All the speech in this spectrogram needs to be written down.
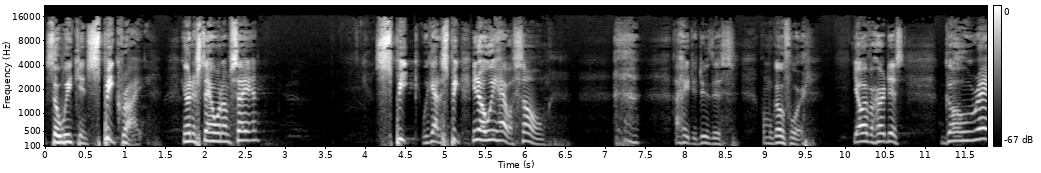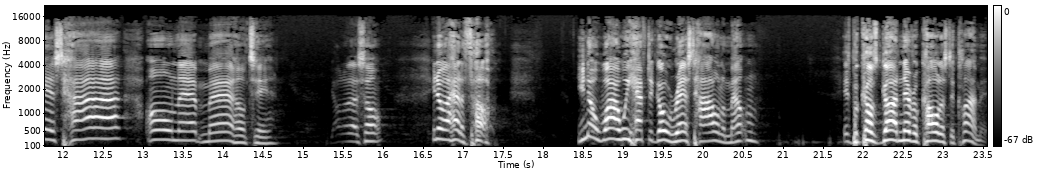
so we can speak right. You understand what I'm saying? Speak. We got to speak. You know, we have a song I hate to do this. I'm going to go for it. Y'all ever heard this? Go rest high on that mountain. Y'all know that song? You know, I had a thought. You know why we have to go rest high on a mountain? It's because God never called us to climb it.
